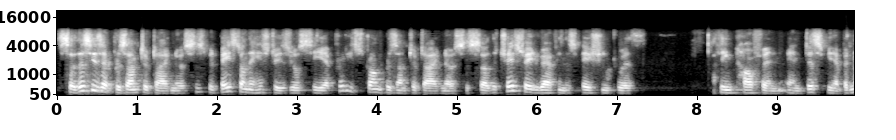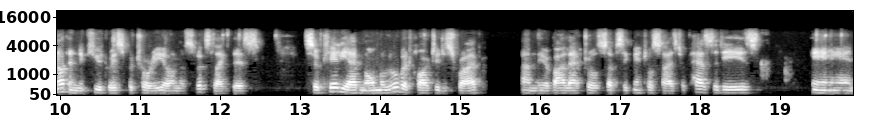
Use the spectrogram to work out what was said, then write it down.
So this is a presumptive diagnosis, but based on the histories, you'll see a pretty strong presumptive diagnosis. So the chest radiograph in this patient with, I think, cough and, and dyspnea, but not an acute respiratory illness, looks like this. So clearly abnormal, a little bit hard to describe. Um, there are bilateral subsegmental sized opacities. And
